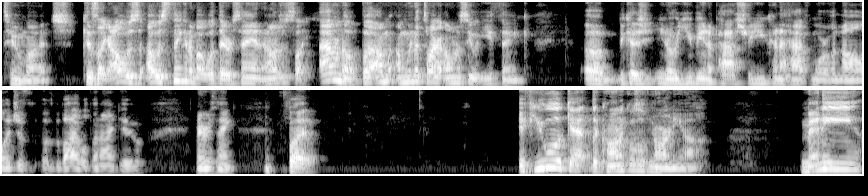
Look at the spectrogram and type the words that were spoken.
too much because like I was I was thinking about what they were saying, and I was just like, I don't know, but I'm I'm gonna talk. I want to see what you think. Um, because you know you being a pastor you kind of have more of a knowledge of, of the bible than i do and everything but if you look at the Chronicles of Narnia, many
